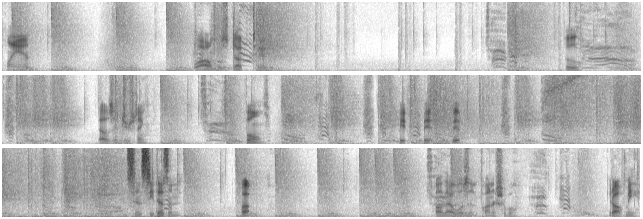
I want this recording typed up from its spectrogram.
Plan. Well, I almost ducked too. Ooh. That was interesting. Boom. Bip, bip, bip. And since he doesn't... Oh! Oh, that wasn't punishable. Get off me.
